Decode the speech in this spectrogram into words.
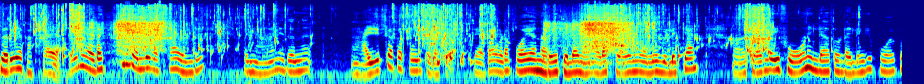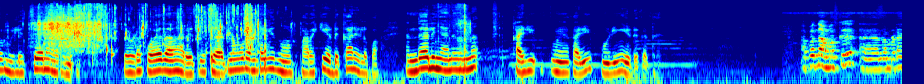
ചെറിയ കക്കായ. അതിന് ഇടയ്ക്ക് വലിയ കക്കായുണ്ട്. അപ്പം ഞാനിതൊന്ന് അഴുക്കൊക്കെ പോയി കിടക്കുക. ചേട്ടാ എവിടെ പോയാന്ന് അറിയത്തില്ല ഞാൻ അവിടെ ഫോണിൽ തന്നെ വിളിക്കാൻ ചേട്ടന്റെ ഈ ഫോണില്ലാത്തതുകൊണ്ട് അല്ലെങ്കിൽ പോയപ്പം വിളിച്ചേനായിരുന്നു. എവിടെ പോയതാണെന്ന് അറിയത്തില്ല ചേട്ടനും കൂടെ ഉണ്ടെങ്കിൽ പറക്കി എടുക്കാൻ എന്തായാലും ഞാനിതൊന്ന് കഴി കഴി പുഴുങ്ങി എടുക്കട്ടെ അപ്പം നമുക്ക് നമ്മുടെ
